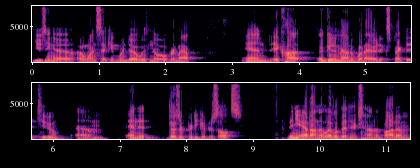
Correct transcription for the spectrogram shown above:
using a, a one second window with no overlap. And it caught a good amount of what I would expect it to. Um, and it, those are pretty good results. Then you add on the level detection on the bottom,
